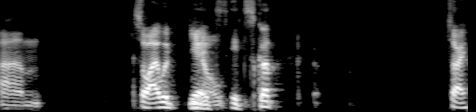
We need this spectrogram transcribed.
Um, so I would you yeah, know it's, it's got sorry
